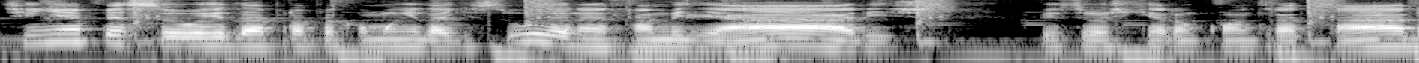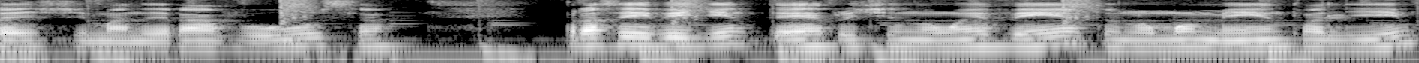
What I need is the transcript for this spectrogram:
tinha pessoas da própria comunidade surda, né, familiares, pessoas que eram contratadas de maneira avulsa para servir de intérprete num evento, num momento ali,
